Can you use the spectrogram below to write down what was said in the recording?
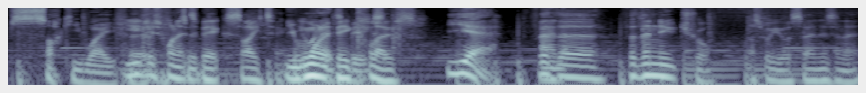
sucky way. For, You just want it to be exciting. You You, want want, it to to be be ex- close yeah. for and- the for the neutral. That's what you're saying, isn't it?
